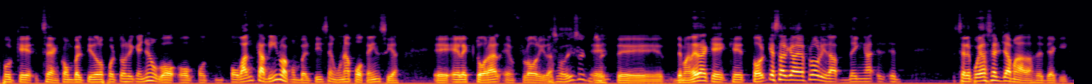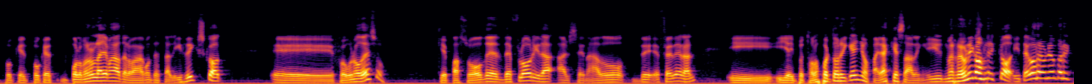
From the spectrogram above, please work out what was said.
porque se han convertido los puertorriqueños o, o- o- o van camino a convertirse en una potencia eh, electoral en Florida. Eso dicen. sí. Este, de manera que, que todo el que salga de Florida venga, eh, eh, se le puede hacer llamadas desde aquí, porque, porque por lo menos la llamada te la van a contestar. Y Rick Scott eh, fue uno de esos, que pasó de, Florida al Senado de, federal. Y, y pues todos los puertorriqueños, para allá es que salen. Y me reuní con Rick y tengo reunión con Rick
